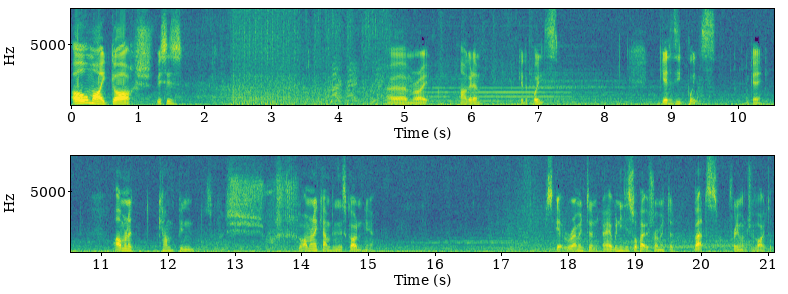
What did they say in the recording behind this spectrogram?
Oh my gosh, this is. Um, right. I'll get him. Get the points. Get the points. Okay. I'm gonna camp in. I'm gonna camp in this garden here. Let's get Remington. Okay, we need to swap out with Remington. That's pretty much vital.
